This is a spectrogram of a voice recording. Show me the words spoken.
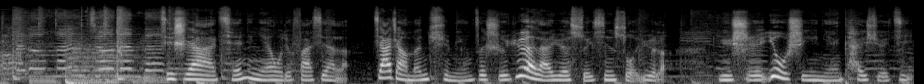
其实啊，前几年我就发现了，家长们取名字是越来越随心所欲了。于是又是一年开学季，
